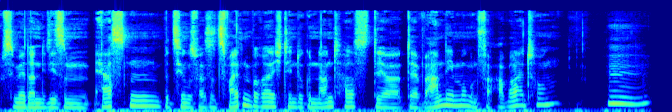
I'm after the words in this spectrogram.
sind wir dann in diesem ersten beziehungsweise zweiten Bereich, den du genannt hast, der, der Wahrnehmung und Verarbeitung. Mhm.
